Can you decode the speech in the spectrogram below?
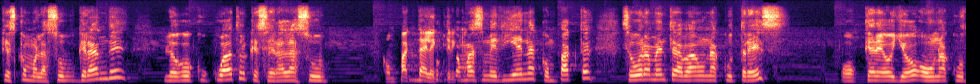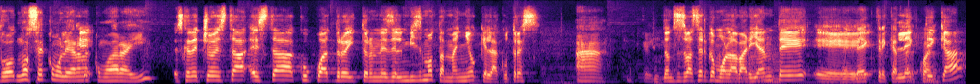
que es como la sub grande, luego Q4, que será la sub Compacta eléctrica. más mediana, compacta. Seguramente habrá una Q3, o creo yo, o una Q2, no sé cómo le van a Eh, acomodar ahí. Es que de hecho esta, esta Q4 e-tron es del mismo tamaño que la Q3. Ah, ok. Entonces va a ser como la variante eh, Eléctrica, eléctrica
